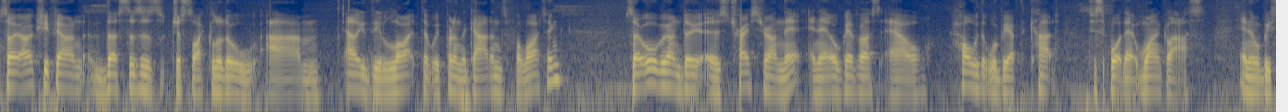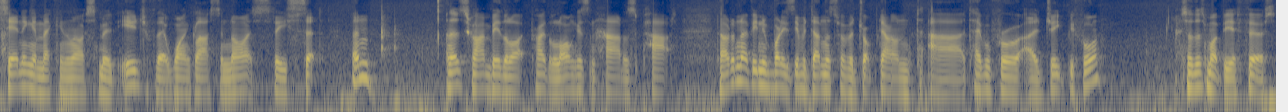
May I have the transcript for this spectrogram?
So I actually found this, this is just like a little um, LED light that we put in the gardens for lighting. So all we're going to do is trace around that and that will give us our hole that we'll be able to cut to support that one glass and then we'll be sanding and making a nice smooth edge for that one glass to nicely sit in. this is going to be the, like, probably the longest and hardest part. Now I don't know if anybody's ever done this with a drop down uh, table for a Jeep before so this might be a first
